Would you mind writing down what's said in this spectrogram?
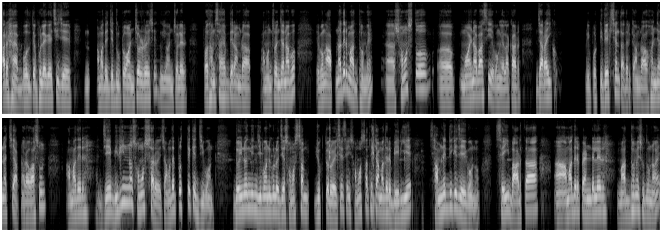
আর হ্যাঁ বলতে ভুলে গেছি যে আমাদের যে দুটো অঞ্চল রয়েছে, দুই অঞ্চলের প্রধান সাহেবদের আমরা আমন্ত্রণ জানাব এবং আপনাদের মাধ্যমে সমস্ত ময়নাবাসী এবং এলাকার যারাই রিপোর্টটি দেখছেন তাদেরকে আমরা আহ্বান জানাচ্ছি। আপনারাও আসুন আমাদের যে বিভিন্ন সমস্যা রয়েছে আমাদের প্রত্যেকের জীবন দৈনন্দিন জীবনগুলো যে সমস্যা যুক্ত রয়েছে সেই সমস্যা থেকে আমাদের বেরিয়ে সামনের দিকে যে এগোনো সেই বার্তা আমাদের প্যান্ডেলের মাধ্যমে শুধু নয়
